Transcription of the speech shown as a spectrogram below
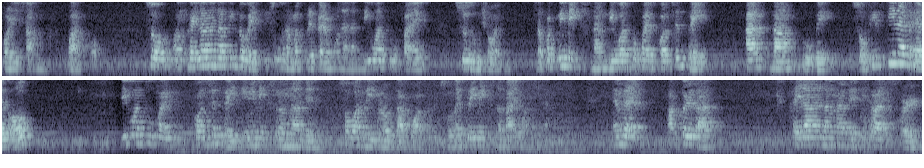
or isang kwarto. So, ang kailangan natin gawin is una, mag-prepare muna ng D125 solution sa pag-mix ng D125 concentrate at ng tubig. So, 15 ml of D125 concentrate, i-mix lang natin sa 1 liter of tap water. So, nag-pre-mix na tayo kanina. And then, after that, kailangan lang natin i-transfer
